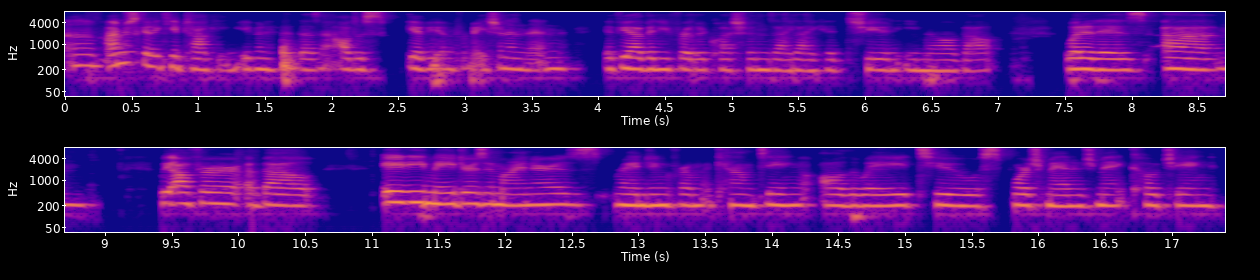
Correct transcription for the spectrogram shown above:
um, I'm just going to keep talking, even if it doesn't. I'll just give you information. And then if you have any further questions, I, I could shoot you an email about what it is. Um, we offer about 80 majors and minors, ranging from accounting all the way to sports management, coaching.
